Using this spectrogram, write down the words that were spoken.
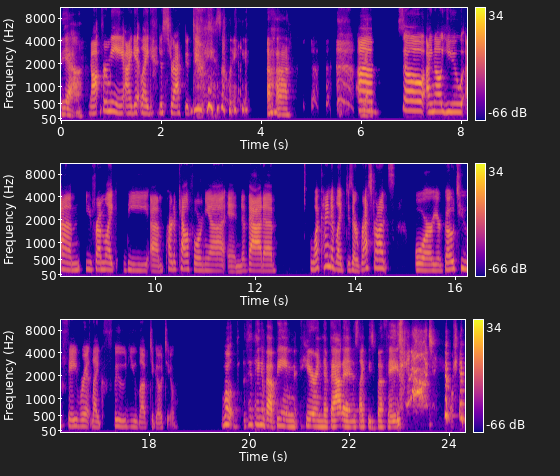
Yeah. Not for me. I get like distracted too easily. Uh-huh. um, yeah. so I know you, um, you from like the um, part of California and Nevada. What kind of like, is there restaurants or your go-to favorite like food you love to go to? Well, the thing about being here in Nevada is like these buffets. you can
